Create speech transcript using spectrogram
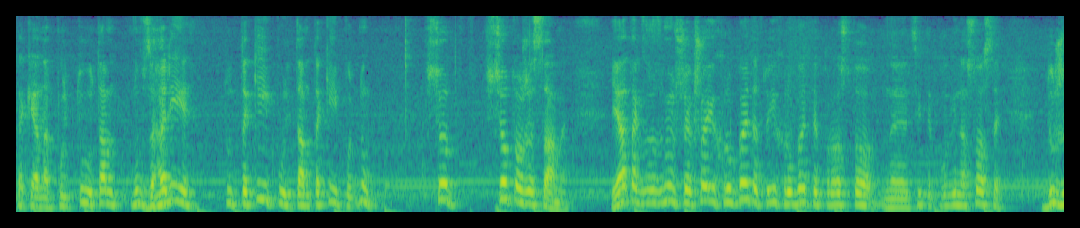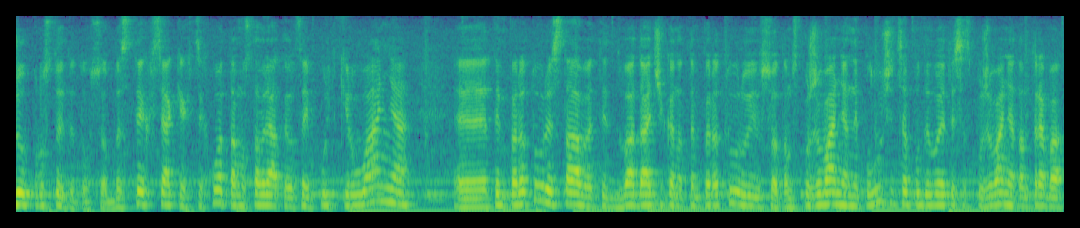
таке на пульту. Там ну, взагалі тут такий пульт, там такий пульт. Ну, все, все те же саме. Я так зрозумів, що якщо їх робити, то їх робити просто е, ці теплові насоси дуже упростити то все. Без тих всяких цих от там уставляти оцей пульт керування, е, температури ставити, два датчика на температуру і все. Там споживання не вийде подивитися. Споживання там треба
